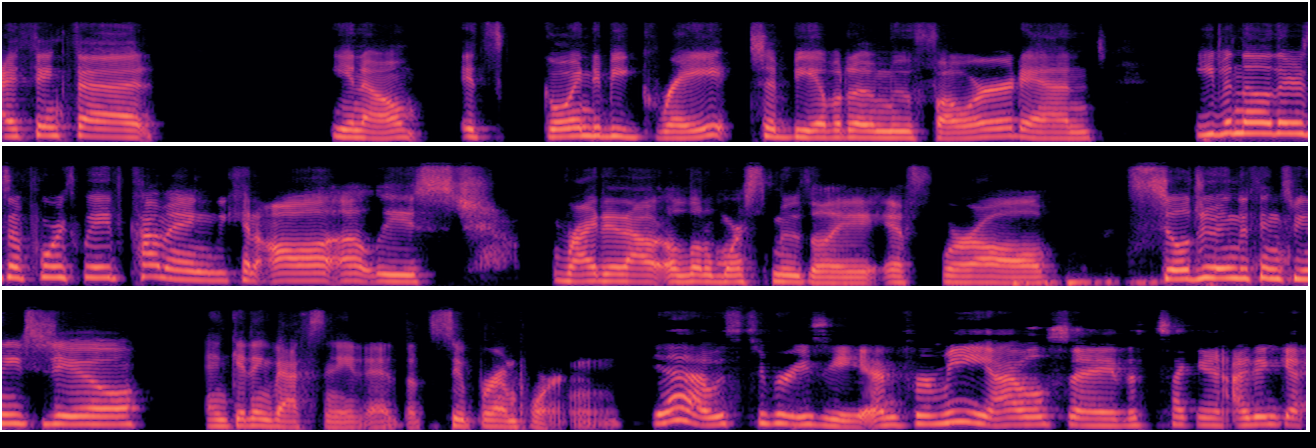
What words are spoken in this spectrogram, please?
I think that you know, it's going to be great to be able to move forward and even though there's a fourth wave coming, we can all at least ride it out a little more smoothly if we're all still doing the things we need to do and getting vaccinated. That's super important. Yeah, it was super easy. And for me, I will say the second I didn't get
